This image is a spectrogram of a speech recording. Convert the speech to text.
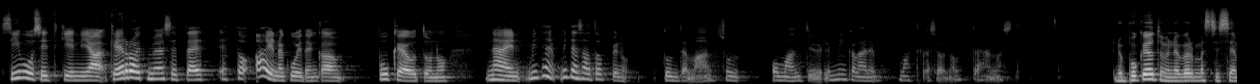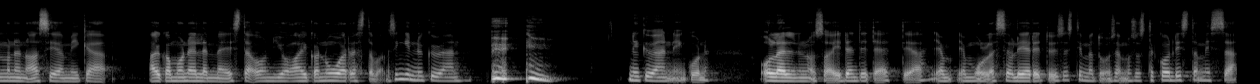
sivusitkin ja kerroit myös, että et, et ole aina kuitenkaan pukeutunut näin. Miten, miten sä oot oppinut tuntemaan sun oman tyylin? Minkälainen matka se on ollut tähän asti? No pukeutuminen on varmasti sellainen asia, mikä aika monelle meistä on jo aika nuoresta, varsinkin nykyään, nykyään niin kuin oleellinen osa identiteettiä. Ja, ja mulle se oli erityisesti, mä tuun semmoisesta kodista, missä,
